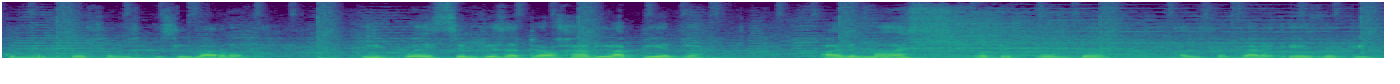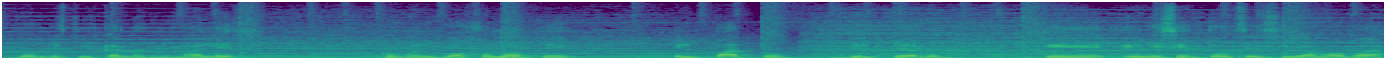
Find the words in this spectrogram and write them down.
como todos sabemos que es el barro, y pues se empieza a trabajar la piedra. Además, otro punto a destacar es de que domestican animales como el guajolote, el pato y el perro, que en ese entonces se llamaba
